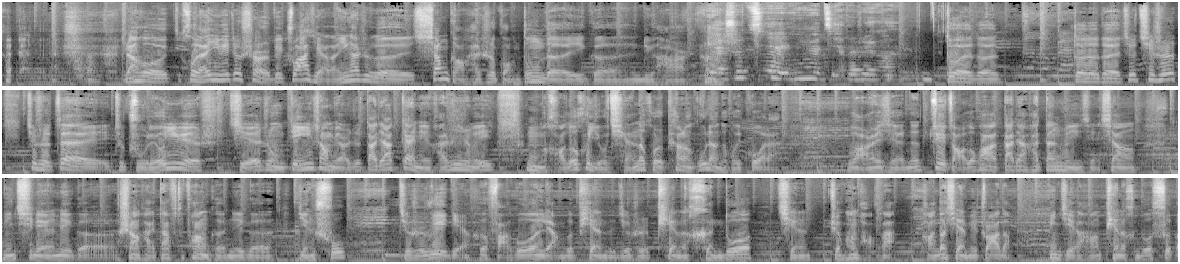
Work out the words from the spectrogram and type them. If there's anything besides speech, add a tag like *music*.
然后后来因为这个事儿被抓起来了，应该是个香港还是广东的一个女孩，也是借音乐节的这个。对对。对对对，就其实就是在就主流音乐节这种电音上面，就大家概念还是认为，嗯，好多会有钱的或者漂亮姑娘都会过来。玩一些，那最早的话，大家还单纯一些，像零七年那个上海 Daft Punk 那个演出，就是瑞典和法国两个骗子，就是骗了很多钱，卷款跑了，好像到现在没抓到，并且好像骗了很多色，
